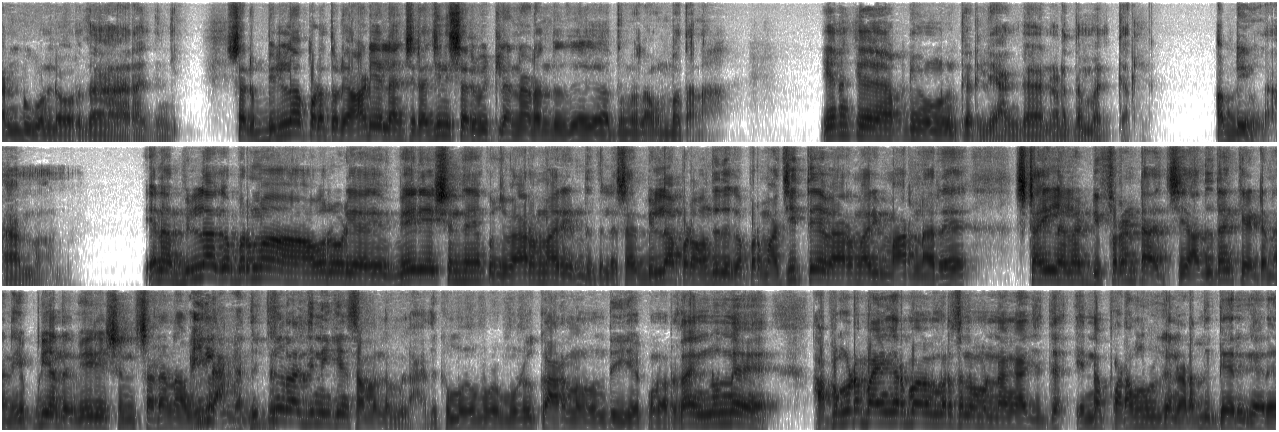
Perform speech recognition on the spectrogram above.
அன்பு கொண்டவர் தான் ரஜினி. சார் பில்லா படத்தோட ஆடியோ லான்ச் ரஜினி சார் வீட்டில் நடந்தது அதுமெல்லாம் உண்மைதானா? எனக்கு அப்படி ஒன்றும் தெரியல அங்கே நடந்த மாதிரி தெரியல. அப்படிங்களா? ஆமாம் ஆமாம் ஏன்னா பில்லாக்கு அப்புறமா அவருடைய வேரியேஷன்ஸே கொஞ்சம் வேற மாதிரி இருந்தது இல்லை சார் பில்லா படம் வந்ததுக்கு அப்புறமா அஜித்தே வேற மாதிரி மாறினாரு. ஸ்டைல் எல்லாம் டிஃப்ரெண்ட் ஆச்சு. அதுதான் கேட்டேன் நான். எப்படி அந்த வேரியேஷன் சடனாக இல்லை அதுக்கும் ரஜினிக்கும் சம்மந்தம் இல்லை. அதுக்கு முழு முழு முழு காரணம் வந்து இயக்குனர் தான். இன்னொன்று அப்போ கூட பயங்கரமாக விமர்சனம் பண்ணாங்க அஜித் என்ன படம் முழுக்க நடந்துகிட்டே இருக்காரு.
